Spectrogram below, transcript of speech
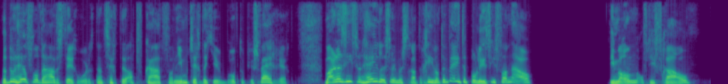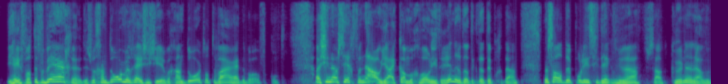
dat doen heel veel daders tegenwoordig. Dat zegt de advocaat van, je moet zeggen dat je beroept op je zwijgrecht. Maar dat is niet zo'n hele slimme strategie, want dan weet de politie van, nou, die man of die vrouw, die heeft wat te verbergen. Dus we gaan door met rechercheren. We gaan door tot de waarheid naar boven komt. Als je nou zegt van, nou ja, ik kan me gewoon niet herinneren dat ik dat heb gedaan. Dan zal de politie denken van, ja, zou het kunnen? Nou,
